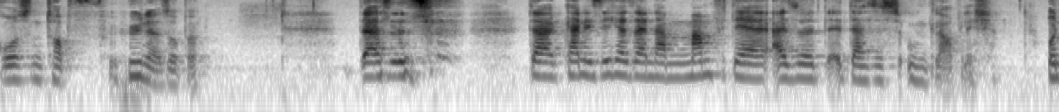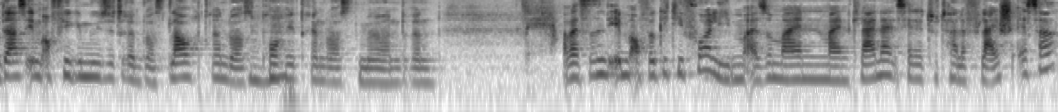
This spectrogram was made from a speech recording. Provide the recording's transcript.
großen Topf Hühnersuppe. Das ist, da kann ich sicher sein, da mampft der, also das ist unglaublich. Und da ist eben auch viel Gemüse drin. Du hast Lauch drin, du hast Porree drin, du hast Möhren drin. Aber es sind eben auch wirklich die Vorlieben. Also mein, mein Kleiner ist ja der totale Fleischesser.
